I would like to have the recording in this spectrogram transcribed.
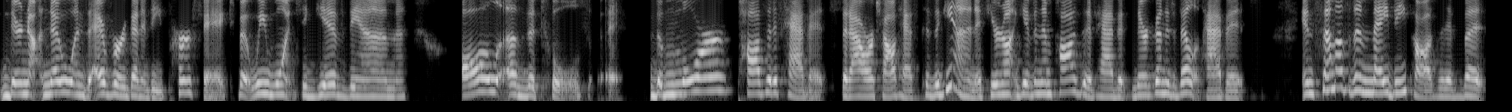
they're not, no one's ever going to be perfect, but we want to give them all of the tools the more positive habits that our child has because again if you're not giving them positive habits they're going to develop habits and some of them may be positive, but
